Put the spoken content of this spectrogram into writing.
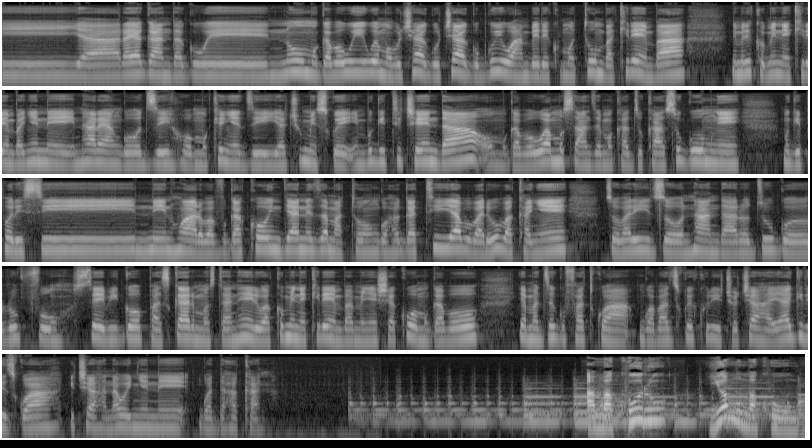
yarayagandaguwe n'umugabo wiwe mu bucagucagu bw'uyu wa mbere ku mutumba kiremba ni muri komine kiremba nyene intara ya ngozi uwo mukenyezi yacumiswe imbugiti icenda umugabo wamusanze mu kazu ka sugumwe mu gipolisi n'intwaro bavuga ko indyane z'amatongo hagati y'abo bari bubakanye zoba ari izo ntandaro z'ubwo rupfu sebigo pascal mustanteri wa komine kiremba amenyesha ko uwo mugabo yamaze gufatwa ngo abazwe kuri ico caha yagirizwa icaha nawe nyene ngo adahakana amakuru yo mu makungu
